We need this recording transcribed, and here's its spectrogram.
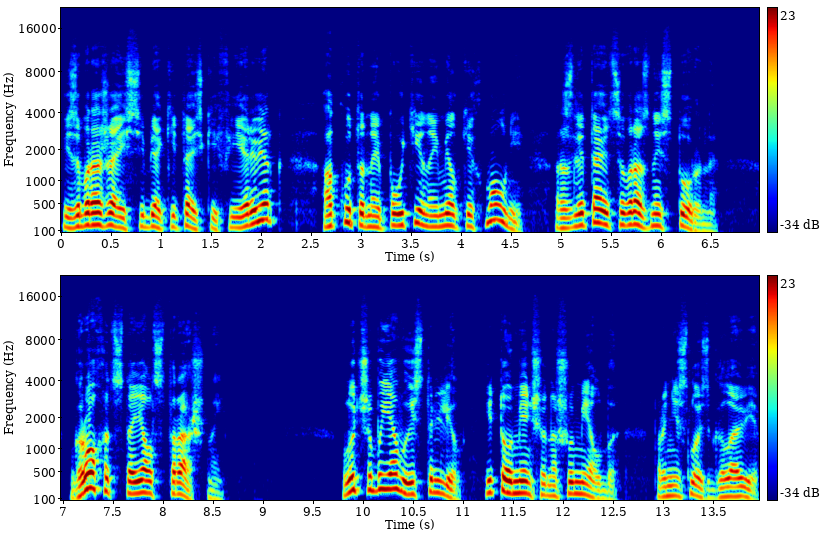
изображая из себя китайский фейерверк, окутанные паутиной мелких молний, разлетаются в разные стороны. Грохот стоял страшный. «Лучше бы я выстрелил, и то меньше нашумел бы», — пронеслось в голове.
